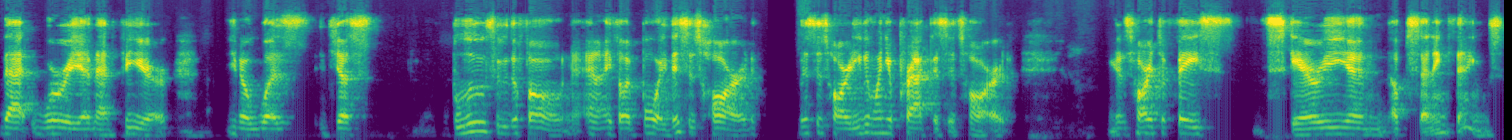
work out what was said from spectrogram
that worry and that fear, you know, was just blew through the phone. And I thought, boy, this is hard. This is hard. Even when you practice, it's hard. It's hard to face scary and upsetting things.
